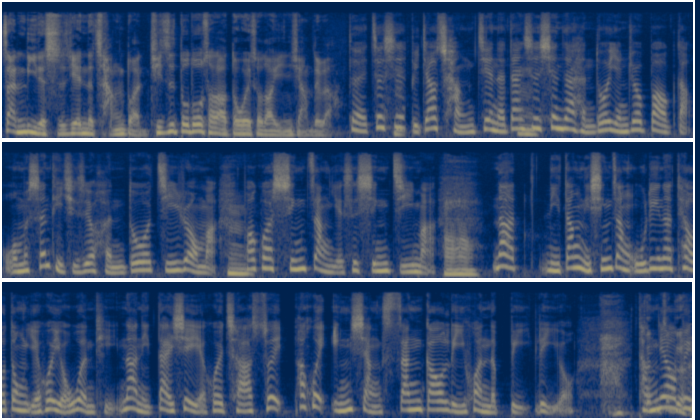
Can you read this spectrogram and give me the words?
站立的时间的长短，其实多多少少都会受到影响，对吧？对，这是比较常见的。但是现在很多研究报道，我们身体其实有很多肌肉嘛，包括心脏也是心肌嘛。哦，那你当你心脏无力，那跳动也会有问题，那你代谢也会差，所以它会影响三高罹患的比例哦。糖尿病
